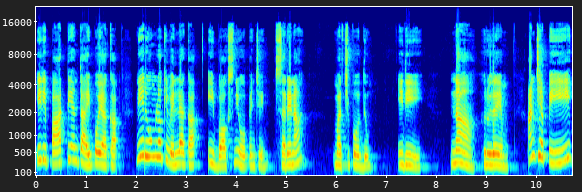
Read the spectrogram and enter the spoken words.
ఇది పార్టీ అంతా అయిపోయాక నీ రూమ్లోకి వెళ్ళాక ఈ బాక్స్ని ఓపెన్ చేయి. సరేనా? మర్చిపోవద్దు. ఇది నా హృదయం. అని చెప్పి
